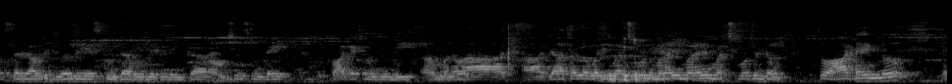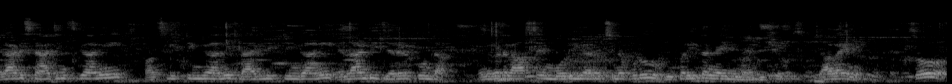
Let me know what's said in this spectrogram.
వస్తారు కాబట్టి జ్యువెలరీ వేసుకుంటారు లేకుంటే ఇంకా ఇష్యూస్ ఉంటాయి. పాకెట్ ఉంటుంది మనం ఆ- ఆ జాతరలో మరి మర్చిపోతు మనల్ని మనమే మర్చిపోతుంటాం. సో ఆ టైంలో ఎలాంటి స్నాచింగ్స్ కానీ పర్స్ లిఫ్టింగ్ కానీ బ్యాగ్ లిఫ్టింగ్ కానీ ఎలాంటివి జరగకుండా ఎందుకంటే లాస్ట్ టైం మోడీ గారు వచ్చినప్పుడు విపరీతంగా అయింది మన ఇష్యూస్ చాలా అయినాయి. సో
